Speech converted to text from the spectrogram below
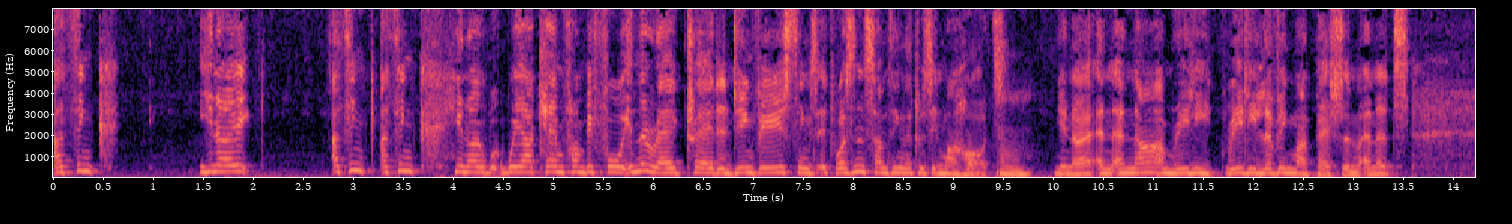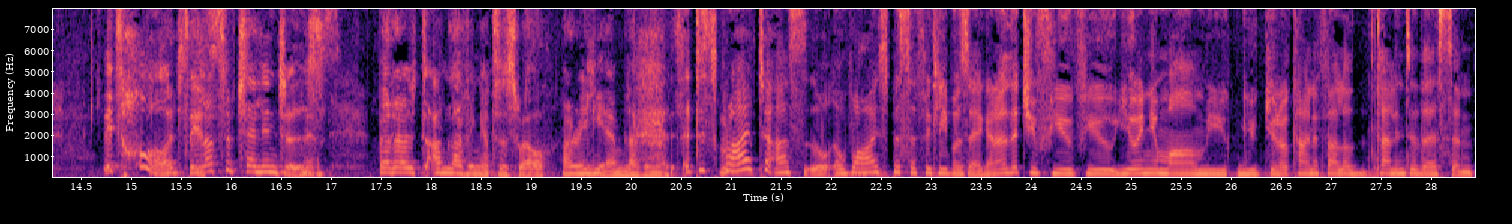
I think you know, I think I think you know where I came from before in the rag trade and doing various things. It wasn't something that was in my heart, mm. you know. And and now I'm really really living my passion, and it's it's hard. There are lots of challenges, Yes. But I'm loving it as well. I really am loving it. Uh, Describe to us uh, why specifically mosaic. I know that you've you've you you and your mom you you you know kind of fell fell into this and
